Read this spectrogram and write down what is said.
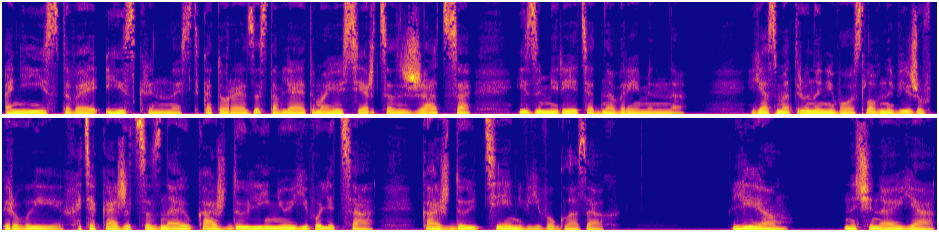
а неистовая искренность, которая заставляет мое сердце сжаться и замереть одновременно. Я смотрю на него, словно вижу впервые, хотя, кажется, знаю каждую линию его лица, каждую тень в его глазах. «Лиам», Начинаю я,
